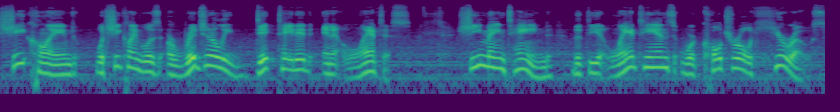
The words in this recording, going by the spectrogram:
she claimed what she claimed was originally dictated in Atlantis. She maintained that the Atlanteans were cultural heroes.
